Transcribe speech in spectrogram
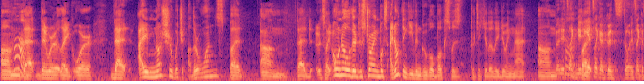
Um, Huh. That they were like, or that I'm not sure which other ones, but um, that it's like, oh no, they're destroying books. I don't think even Google Books was particularly doing that. Um, But it's like maybe But- it's like a good story. It's like a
